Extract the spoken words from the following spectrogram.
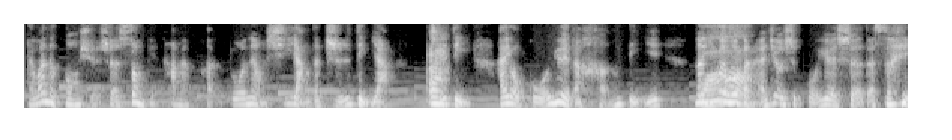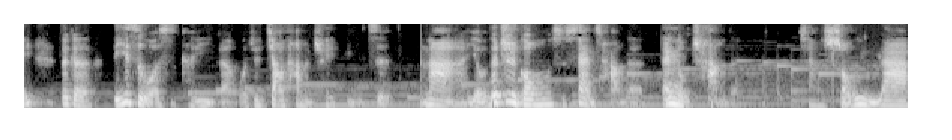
台湾的工学社送给他们很多那种西洋的直笛呀、啊，直笛，嗯、还有国乐的横笛。那因为我本来就是国乐社的，所以 这个笛子我是可以的，我就教他们吹笛子。那有的志工是擅长的带动唱的，嗯、像手语啊；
